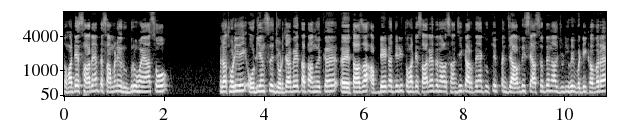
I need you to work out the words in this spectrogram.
ਤੁਹਾਡੇ ਸਾਰਿਆਂ ਦੇ ਸਾਹਮਣੇ ਰੂਬਰੂ ਹੋਇਆ। ਸੋ ਪਹਿਲਾਂ ਥੋੜੀ ਜਿਹੀ ਆਡੀਅנס ਜੁੜ ਜਾਵੇ ਤਾਂ ਤੁਹਾਨੂੰ ਇੱਕ ਤਾਜ਼ਾ ਅਪਡੇਟ ਹੈ ਜਿਹੜੀ ਤੁਹਾਡੇ ਸਾਰਿਆਂ ਦੇ ਨਾਲ ਸਾਂਝੀ ਕਰਦੇ ਹਾਂ, ਕਿਉਂਕਿ ਪੰਜਾਬ ਦੀ ਸਿਆਸਤ ਦੇ ਨਾਲ ਜੁੜੀ ਹੋਈ ਵੱਡੀ ਖਬਰ ਹੈ।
